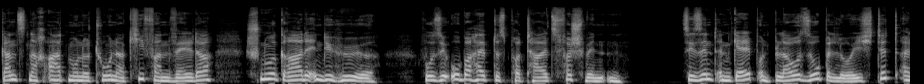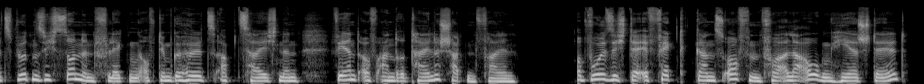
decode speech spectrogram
ganz nach Art monotoner Kiefernwälder, schnurgerade in die Höhe, wo sie oberhalb des Portals verschwinden. Sie sind in Gelb und Blau so beleuchtet, als würden sich Sonnenflecken auf dem Gehölz abzeichnen, während auf andere Teile Schatten fallen. Obwohl sich der Effekt ganz offen vor aller Augen herstellt,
